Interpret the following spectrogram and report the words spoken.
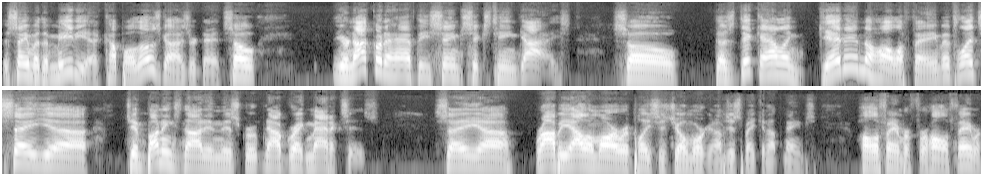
the same with the media. A couple of those guys are dead. So you're not going to have these same 16 guys. So does Dick Allen get in the Hall of Fame if, let's say, uh, Jim Bunning's not in this group now? Greg Maddux is. Say uh, Robbie Alomar replaces Joe Morgan. I'm just making up names. Hall of Famer for Hall of Famer.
